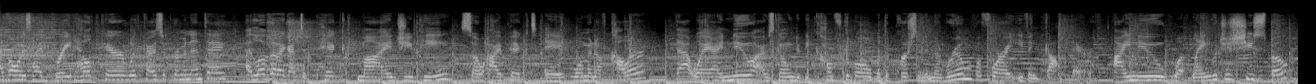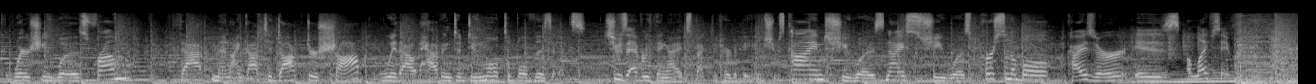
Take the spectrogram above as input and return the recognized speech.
I've always had great health care with Kaiser Permanente. I love that I got to pick my GP, so I picked a woman of color. That way I knew I was going to be comfortable with the person in the room before I even got there. I knew what languages she spoke, where she was from, that meant I got to doctor shop without having to do multiple visits. She was everything I expected her to be. She was kind, she was nice, she was personable. Kaiser is a lifesaver.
